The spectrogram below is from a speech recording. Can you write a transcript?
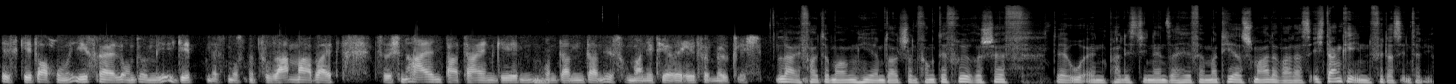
es geht auch um Israel und um Ägypten. Es muss eine Zusammenarbeit zwischen allen Parteien geben mhm. und dann, dann ist humanitäre Hilfe möglich. Live heute Morgen Morgen hier im Deutschlandfunk der frühere Chef der UN-Palästinenserhilfe, Matthias Schmale, war das. Ich danke Ihnen für das Interview.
